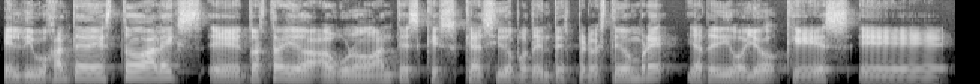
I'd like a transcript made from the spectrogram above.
El dibujante de esto, Alex, eh, tú has traído alguno antes que, que han sido potentes, pero este hombre, ya te digo yo, que es eh,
